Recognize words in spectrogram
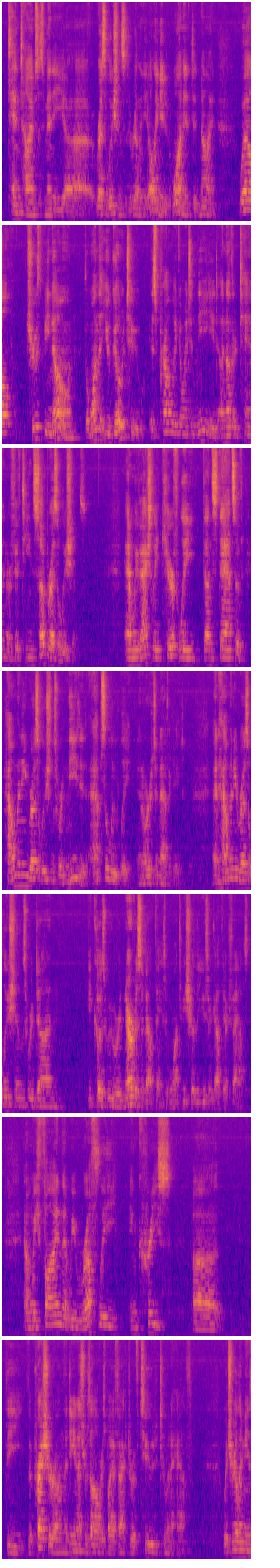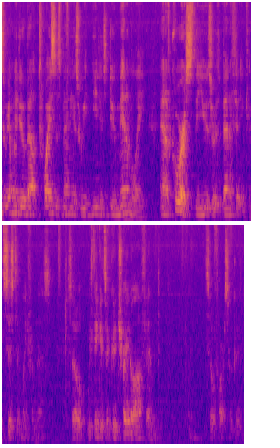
10 times as many uh, resolutions as it really needed. only needed one and it did nine. Well, truth be known, the one that you go to is probably going to need another 10 or 15 sub-resolutions. And we've actually carefully done stats of how many resolutions were needed absolutely in order to navigate, and how many resolutions were done because we were nervous about things and we want to be sure the user got there fast. And we find that we roughly increase uh, the, the pressure on the DNS resolvers by a factor of two to two and a half, which really means we only do about twice as many as we needed to do minimally. And of course, the user is benefiting consistently from this. So we think it's a good trade-off, and, and so far so good.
